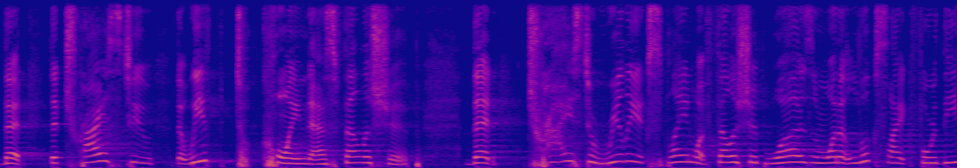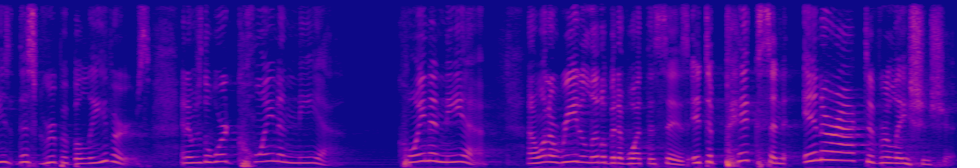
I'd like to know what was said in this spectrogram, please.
that that tries to that we've t- coined as fellowship that tries to really explain what fellowship was and what it looks like for these this group of believers. And it was the word koinonia. Koinonia. And I want to read a little bit of what this is. It depicts an interactive relationship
